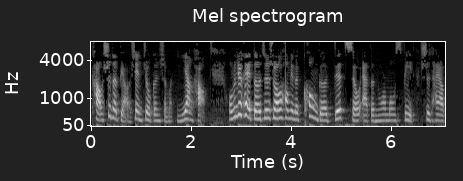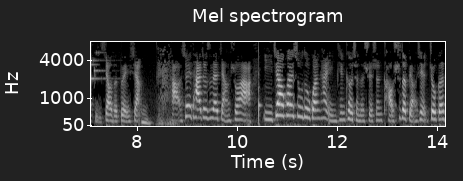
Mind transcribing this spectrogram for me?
考试的表现就跟什么一样好。 我们就可以得知说，后面的空格 did so at the normal speed 是他要比较的对象。好，所以他就是在讲说啊，以较快速度观看影片课程的学生，考试的表现就跟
